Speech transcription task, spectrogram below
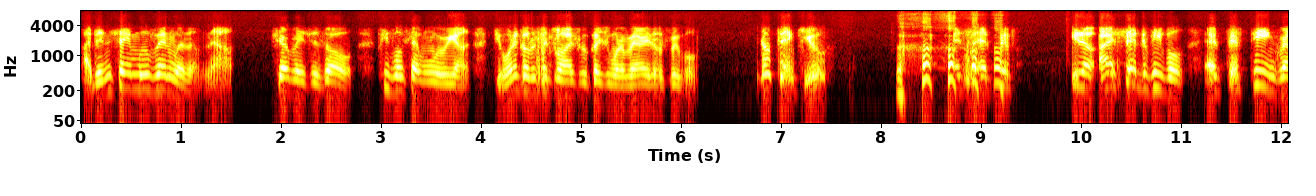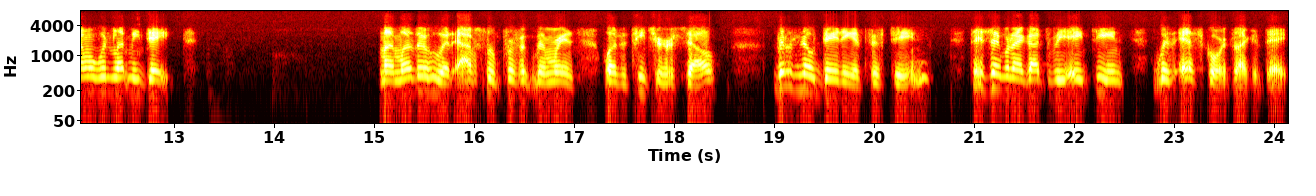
I didn't say move in with them now. Everybody says, oh, people said when we were young, do you want to go to Central High School because you want to marry those people? No, thank you. at, at 15, you know, I said to people, at 15, Grandma wouldn't let me date. My mother, who had absolute perfect memory and was a teacher herself, there was no dating at 15. They said when I got to be 18 with escorts, I could date.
